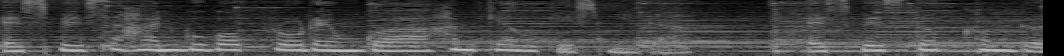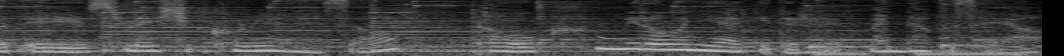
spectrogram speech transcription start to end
SBS 한국어 프로그램과 함께하고 계십니다. sbs.com.au/korean에서 더욱 흥미로운 이야기들을 만나보세요.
